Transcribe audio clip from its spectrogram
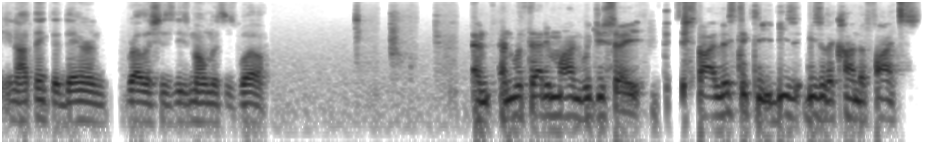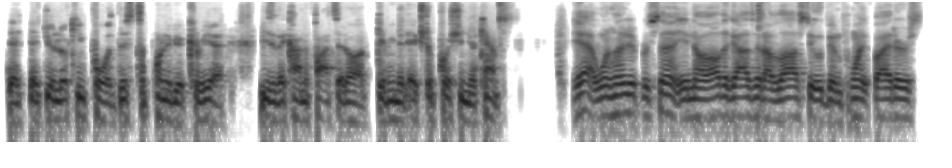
you know, I think that Darren relishes these moments as well. And and with that in mind, would you say stylistically these these are the kind of fights that, that you're looking for at this point of your career? These are the kind of fights that are giving that extra push in your camps. Yeah, 100%. You know, all the guys that I've lost to have been point fighters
